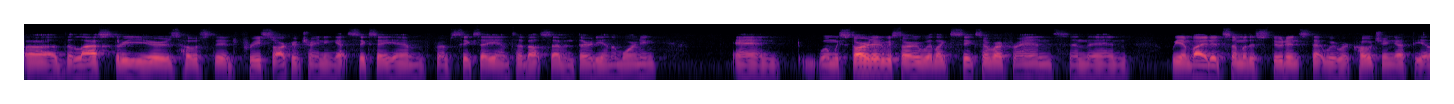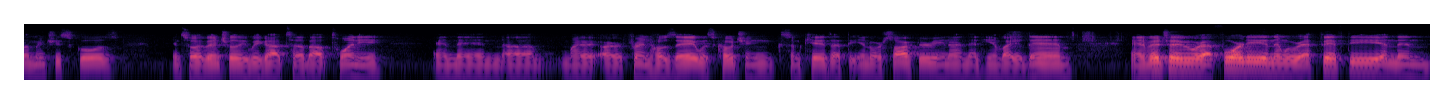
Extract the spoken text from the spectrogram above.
uh, the last three years hosted free soccer training at 6 a.m. from 6 a.m. to about 7:30 in the morning. And when we started, we started with like six of our friends, and then we invited some of the students that we were coaching at the elementary schools. And so eventually we got to about 20 and then um, my our friend Jose was coaching some kids at the indoor soccer arena, and then he invited them, and eventually we were at 40, and then we were at 50, and then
